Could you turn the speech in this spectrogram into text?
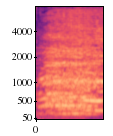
Amém.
